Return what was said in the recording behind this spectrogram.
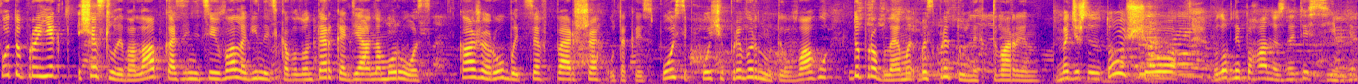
Фотопроєкт Щаслива лапка зініціювала вінницька волонтерка Діана Мороз. Каже, робить це вперше. У такий спосіб хоче привернути увагу до проблеми безпритульних тварин. Ми дійшли до того, що було б непогано знайти сім'ї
